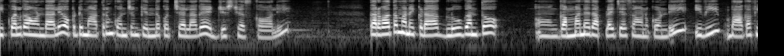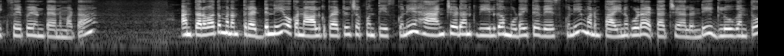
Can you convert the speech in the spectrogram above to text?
ఈక్వల్గా ఉండాలి. ఒకటి మాత్రం కొంచెం కిందకు వచ్చేలాగా అడ్జస్ట్ చేసుకోవాలి. తర్వాత మనం ఇక్కడ గ్లూ గన్తో గమ్ అనేది అప్లై చేసాం అనుకోండి ఇవి బాగా ఫిక్స్ అయిపోయి ఉంటాయి అన్నమాట అండ్ తర్వాత మనం థ్రెడ్ని ఒక నాలుగు పేటలు చొప్పున తీసుకుని హ్యాంగ్ చేయడానికి వీలుగా ముడైతే వేసుకుని మనం పైన కూడా అటాచ్ చేయాలండి. గ్లూగన్తో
